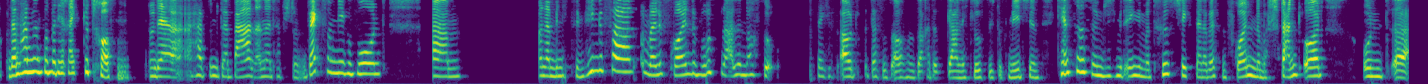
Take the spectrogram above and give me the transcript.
Und dann haben wir uns aber direkt getroffen. Und er hat so mit der Bahn anderthalb Stunden weg von mir gewohnt. Ähm, und dann bin ich zu ihm hingefahren und meine Freunde wussten alle noch so, welches Auto, das ist auch eine Sache, das ist gar nicht lustig, das Mädchen. Kennst du das, wenn du dich mit irgendjemand triffst, schickst deiner besten Freundin immer Standort und äh,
